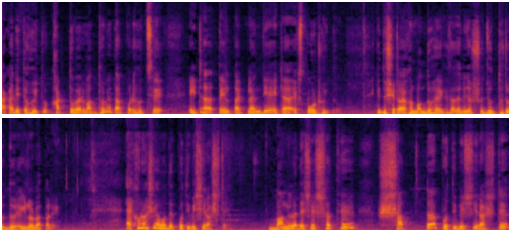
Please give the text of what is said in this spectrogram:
টাকা দিতে হইতো খাট্টমের মাধ্যমে, তারপরে হচ্ছে এটা তেল পাইপলাইন দিয়ে এটা এক্সপোর্ট হইতো। কিন্তু সেটা এখন বন্ধ হয়ে গেছে, তাদের নিজস্ব যুদ্ধ টুদ্ধ এগুলোর ব্যাপারে। এখন আসি আমাদের প্রতিবেশী রাষ্ট্রে। বাংলাদেশের সাথে সাতটা প্রতিবেশী রাষ্ট্রের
